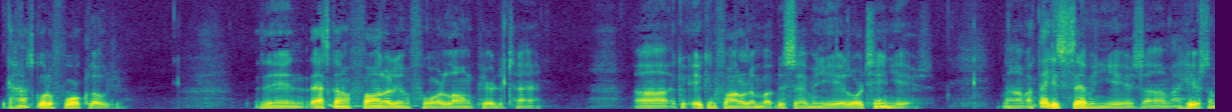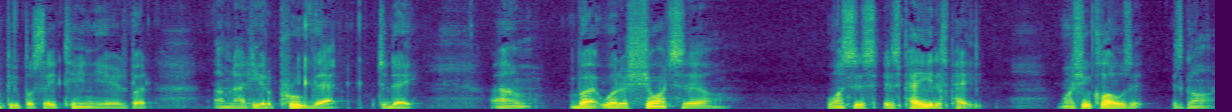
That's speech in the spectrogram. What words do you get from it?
if the house go to foreclosure, then that's going to follow them for a long period of time. Uh, it, can follow them up to seven years or 10 years. Um, I think it's seven years. Um, I hear some people say 10 years, but I'm not here to prove that today. Um, but with a short sale, once it's, it's paid, it's paid. Once you close it, it's gone.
